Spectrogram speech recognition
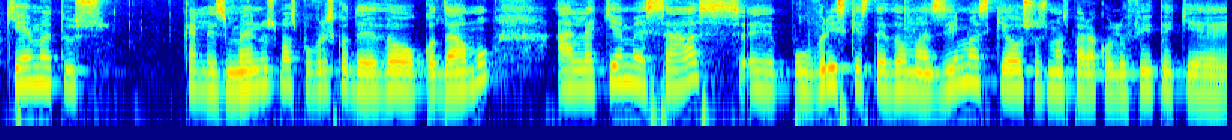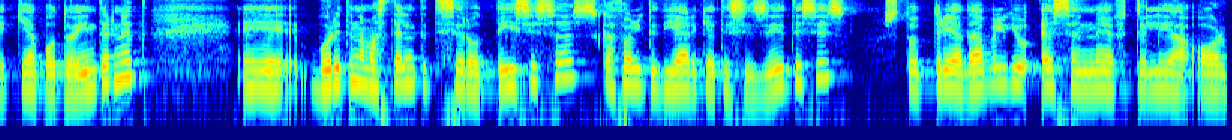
και με τους καλεσμένους μας που βρίσκονται εδώ κοντά μου, αλλά και με εσάς ε, που βρίσκεστε εδώ μαζί μας και όσους μας παρακολουθείτε και, και από το ίντερνετ. Ε, μπορείτε να μας στέλνετε τις ερωτήσεις σας καθ' όλη τη διάρκεια της συζήτησης στο www.snf.org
